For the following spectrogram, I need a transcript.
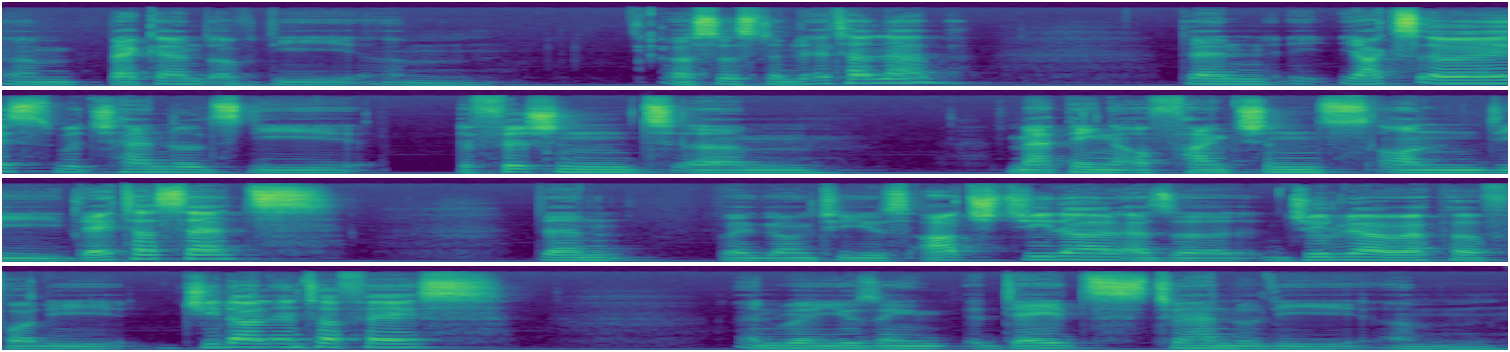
um, backend of the um, Earth System Data Lab. Then YAX arrays, which handles the efficient um, mapping of functions on the data sets. Then we're going to use ArchGDAL as a Julia wrapper for the GDAL interface. And we're using dates to handle the um,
